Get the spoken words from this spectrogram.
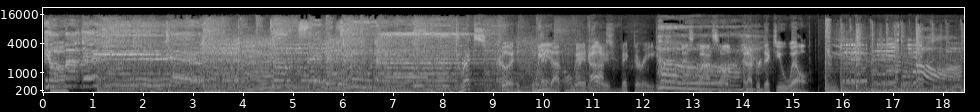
Drex could Win. end up Oh with gosh. a victory here on this ah. last song, and I predict you will. Ah.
